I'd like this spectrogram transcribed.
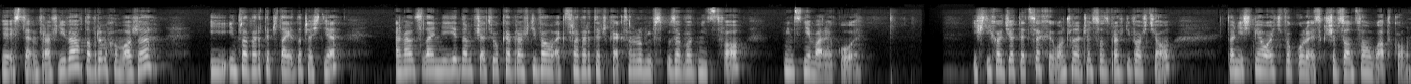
Ja jestem wrażliwa, w dobrym humorze i introwertyczna jednocześnie, ale mam co najmniej jedną przyjaciółkę wrażliwą ekstrawertyczkę, która lubi współzawodnictwo, więc nie ma reguły. Jeśli chodzi o te cechy łączone często z wrażliwością, to nieśmiałość w ogóle jest krzywdzącą łatką,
